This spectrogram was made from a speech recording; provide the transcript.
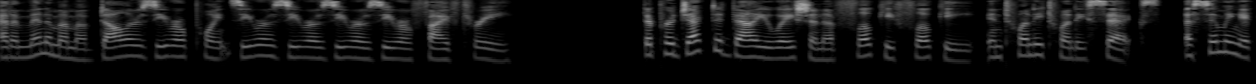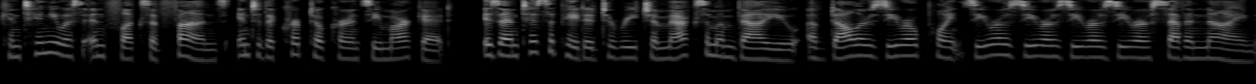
at a minimum of $0.000053. The projected valuation of Floki Floki in 2026, assuming a continuous influx of funds into the cryptocurrency market, is anticipated to reach a maximum value of $0.000079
